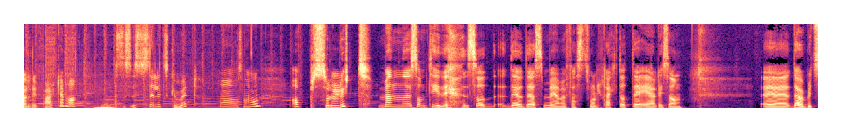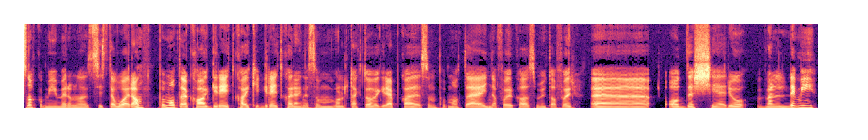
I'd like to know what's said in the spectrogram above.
veldig fælt tema. Jeg syns det er litt skummelt å snakke om. Absolutt. Men eh, samtidig, så det er jo det som er med festvoldtekt, at det er liksom eh, Det har blitt snakka mye mer om de siste årene. På en måte Hva er greit, hva er ikke greit, hva regnes som voldtekt og overgrep, hva er det som på en måte er innafor, hva er det som er utafor. Eh, og det skjer jo veldig mye.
